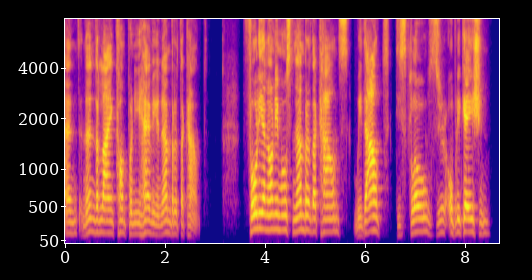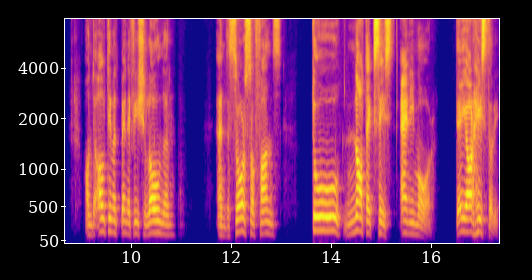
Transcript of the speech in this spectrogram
and an underlying company having a numbered account fully anonymous numbered accounts without disclosure obligation on the ultimate beneficial owner and the source of funds do not exist anymore. They are history.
